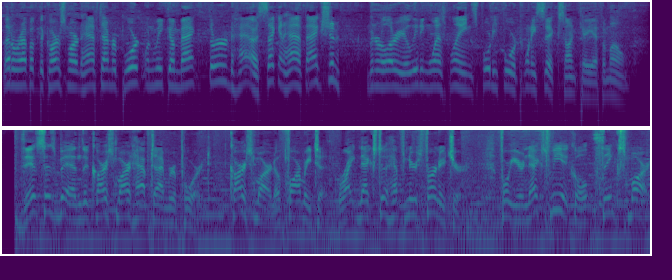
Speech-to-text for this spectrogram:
That'll wrap up the CarSmart halftime report. When we come back, third half, second half action. Mineral Area leading West Plains 44-26 on KFMO. This has been the CarSmart Halftime Report. CarSmart of Farmington, right next to Hefner's Furniture. For your next vehicle, think smart.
